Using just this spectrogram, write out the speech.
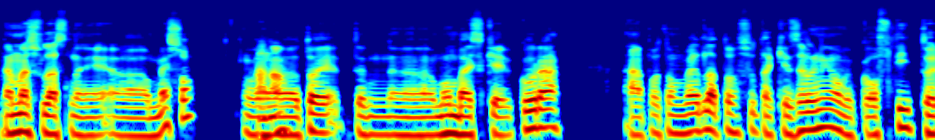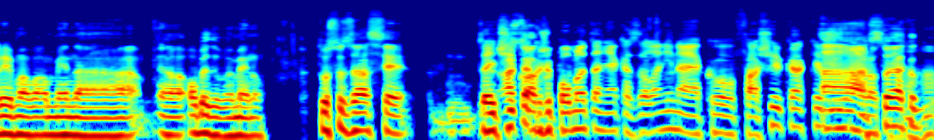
Tam máš vlastné uh, meso, Ano. To je ten uh, mumbajské kura a potom vedľa toho sú také zelenové kofty, ktoré máme na uh, obedové menu. To sú zase... To je čisto ako, akože pomletá nejaká zelenina, ako fašírka? Keby áno, to je ako, Aha.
